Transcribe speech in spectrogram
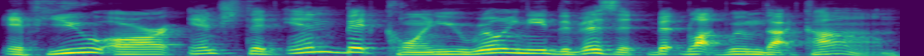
If you are interested in Bitcoin, you really need to visit bitblockboom.com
